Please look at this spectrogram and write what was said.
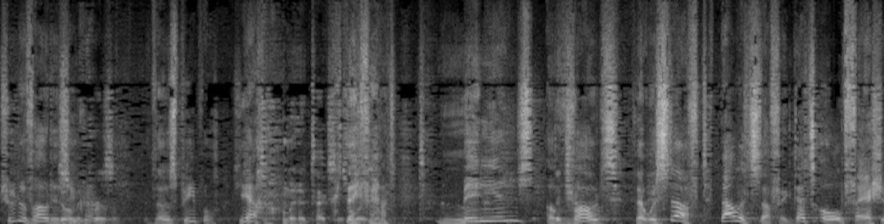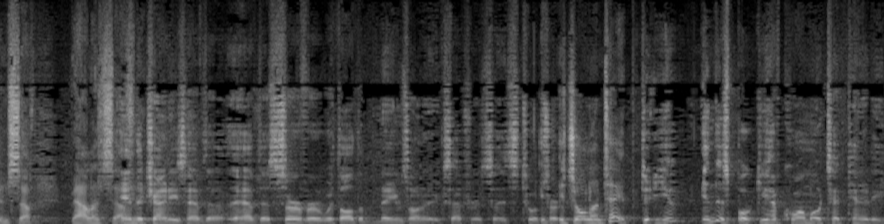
True the Vote is Do 'em in incredible. Those people, yeah, Texas they found millions of votes that were stuffed, ballot stuffing. That's old-fashioned stuff, ballot stuffing. And the Chinese have the they have the server with all the names on it, et cetera. It's, it's too absurd. it's all on tape. Do you in this book? You have Cuomo, Ted Kennedy,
